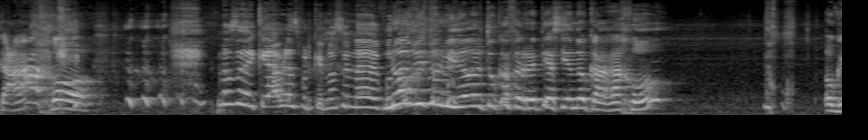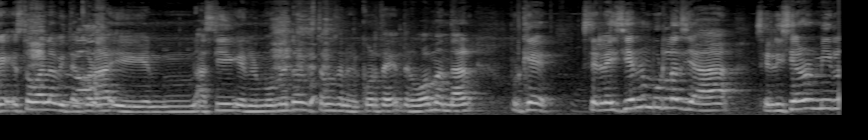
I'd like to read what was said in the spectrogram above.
¡Carajo! No sé de qué hablas porque no sé nada de fútbol. ¿No has visto el video del Tuca Ferretti haciendo cagajo? Ok, esto va a la bitácora y en- así, en el momento en que estamos en el corte, te lo voy a mandar porque se le hicieron burlas ya, se le hicieron mil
